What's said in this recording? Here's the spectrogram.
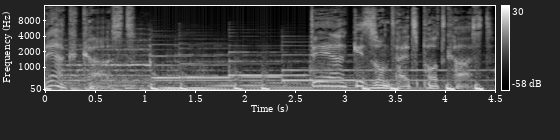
Merckcast. Der Gesundheitspodcast.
